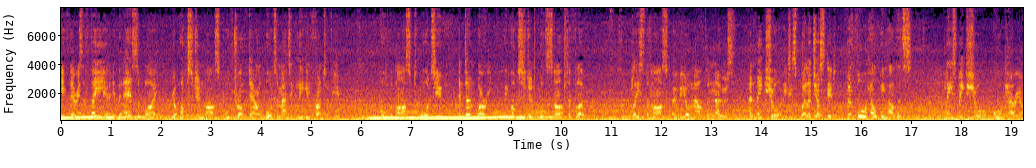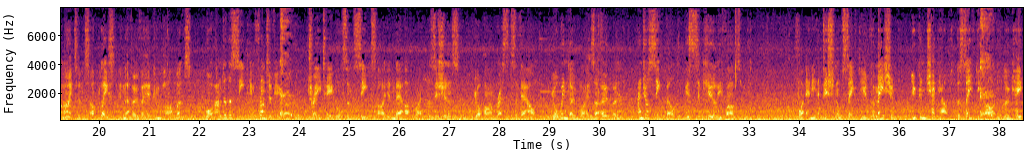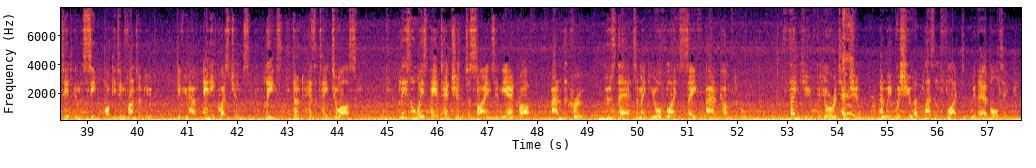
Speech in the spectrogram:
If there is a failure in the air supply, your oxygen mask will drop down automatically in front of you. Pull the mask towards you, and don't worry, the oxygen will start to flow. Place the mask over your mouth and nose, and make sure it is well adjusted before helping others. Please make sure all carry-on items are placed in the overhead compartments or under the seat in front of you. Tray tables and seats are in their upright positions, your armrests are down, your window blinds are open, and your seatbelt is securely fastened. For any additional safety information, you can check out the safety card located in the seat pocket in front of you. If you have any questions, please don't hesitate to ask. Please always pay attention to signs in the aircraft and the crew who's there to make your flight safe and comfortable. Thank you for your attention and we wish you a pleasant flight with Air Baltic.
